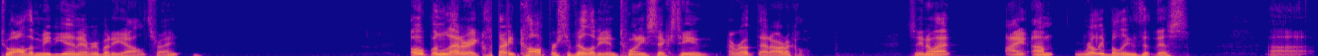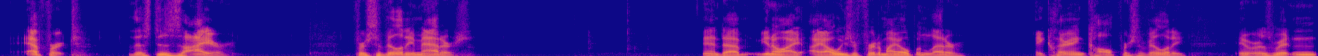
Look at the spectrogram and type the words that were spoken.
to all the media and everybody else, right? Open letter, a clarion call for civility in 2016. I wrote that article. So you know what? I um really believe that this uh, effort, this desire for civility matters. And, um, you know, I, I always refer to my open letter, a clarion call for civility. It was written,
